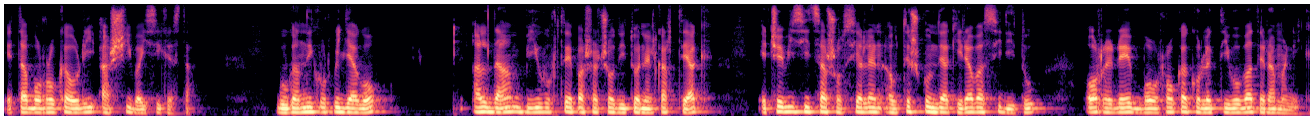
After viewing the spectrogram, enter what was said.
eta borroka hori hasi baizik ez da. Gugandik urbilago, alda bi urte pasatxo dituen elkarteak, etxe bizitza sozialen hauteskundeak irabazi ditu, hor ere borroka kolektibo bat eramanik.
